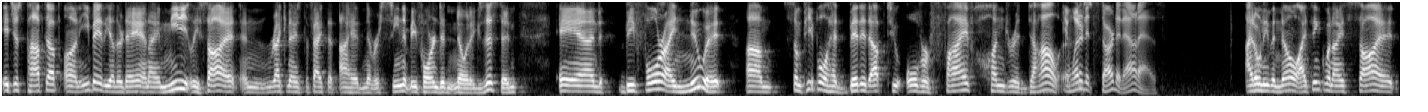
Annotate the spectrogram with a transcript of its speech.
it just popped up on eBay the other day, and I immediately saw it and recognized the fact that I had never seen it before and didn't know it existed. And before I knew it, um, some people had bid it up to over five hundred dollars. And what did it start it out as? I don't even know. I think when I saw it,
